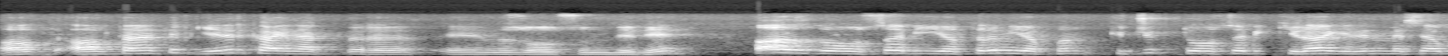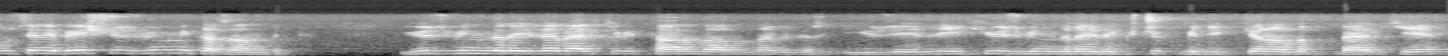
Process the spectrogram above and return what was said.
Alt, alternatif gelir kaynaklarınız olsun dedi. Az da olsa bir yatırım yapın. Küçük de olsa bir kira gelir. Mesela bu sene 500 bin mi kazandık? 100 bin lirayla belki bir tarla alınabilir. 150-200 bin lirayla küçük bir dükkan alıp belki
